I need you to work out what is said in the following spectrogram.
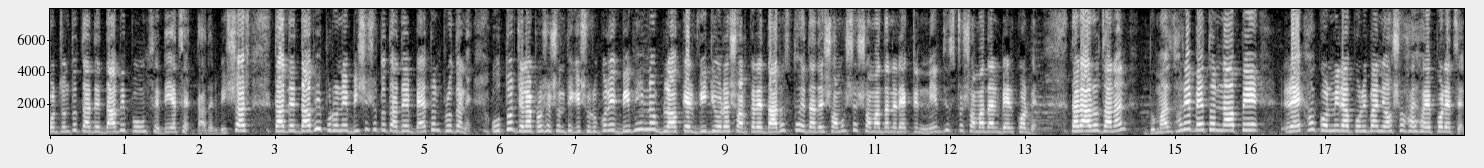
পর্যন্ত তাদের দাবি পৌঁছে দিয়েছে। তাদের বিশ্বাস, তাদের দাবি পূরণে বিশেষত তাদের বেতন প্রদানে উত্তর জেলা প্রশাসন থেকে শুরু করে বিভিন্ন ব্লকের ভিডিওরা সরকারের দ্বারস্থ হয়ে তাদের সমস্যার সমাধানের একটি নির্দিষ্ট সমাধান বের করবেন। তারা আরও জানান, দু মাস ধরে বেতন না পেয়ে রেখা কর্মীরা পরিবার নিয়ে অসহায় হয়ে পড়েছেন।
